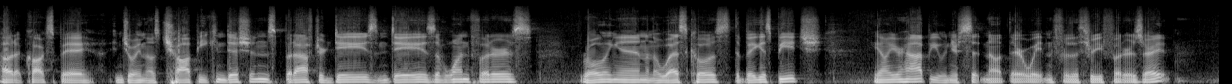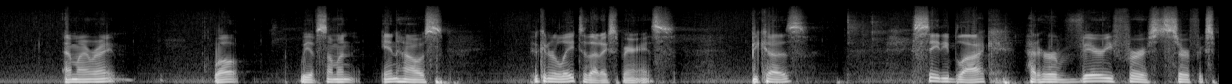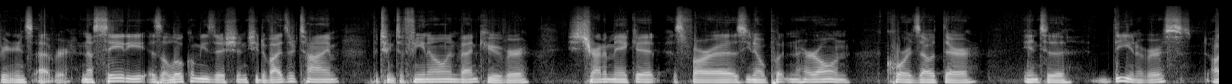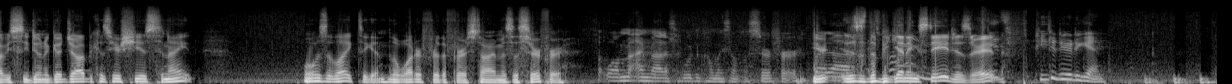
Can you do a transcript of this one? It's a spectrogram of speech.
out at Cox Bay enjoying those choppy conditions. But after days and days of one footers rolling in on the West Coast, the biggest beach, you know, you're happy when you're sitting out there waiting for the three footers, right? Am I right? Well, we have someone in house who can relate to that experience because Sayde Black had her very first surf experience ever. Now, Sayde is a local musician. She divides her time between Tofino and Vancouver. she's trying to make it as far as you know putting her own chords out there into the universe. Obviously, doing a good job because here she is tonight. What was it like to get into the water for the first time as a surfer? Well, I'm not, I'm not. I wouldn't call myself a surfer. But, uh, this is the beginning stages, right? It's to do it again.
